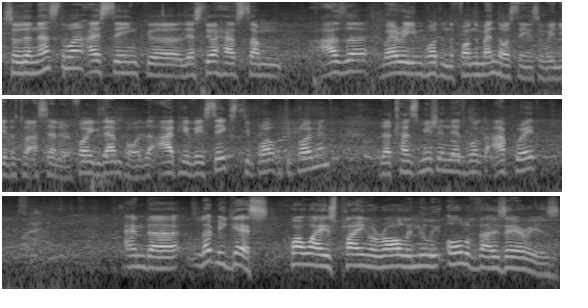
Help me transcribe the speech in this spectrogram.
So the next one, I think uh, they still have some other very important fundamental things we need to accelerate. For example, the IPv6 deploy deployment, the transmission network upgrade. And uh, let me guess, Huawei is playing a role in nearly all of those areas.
